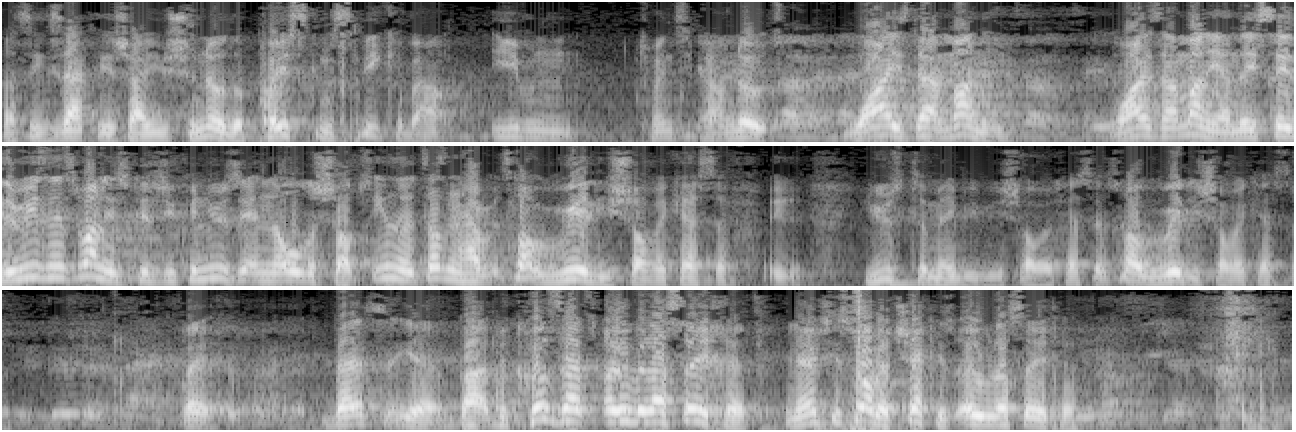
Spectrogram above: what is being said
That's exactly the You should know the post can speak about even 20 pound notes. Why is that money? Why is that money? And they say the reason it's money is because you can use it in all the shops. Even though it doesn't have, it's not really Shavak Kesef. It used to maybe be Shavak Kesef. It's not really Shavak Kesef. But, that's, yeah, but because that's over la You know, if you saw the check is over la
